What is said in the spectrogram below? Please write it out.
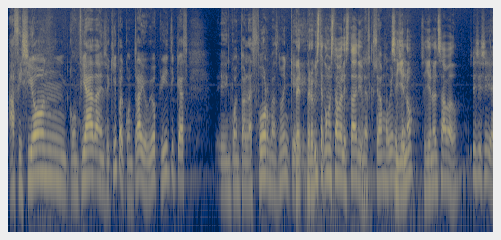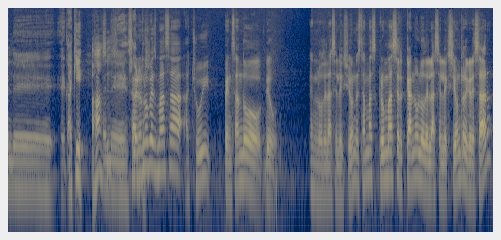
afición confiada en su equipo. Al contrario, veo críticas en cuanto a las formas, ¿no? En que, Pero, pero ¿viste cómo estaba el estadio? en las que se moviendo. Se sí. llenó, se llenó el sábado. Sí, sí, sí, el de eh, aquí, Ajá, el sí. de Pero no ves más a, a Chuy pensando digo, en lo de la selección. Está más, creo, más cercano lo de la selección regresar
